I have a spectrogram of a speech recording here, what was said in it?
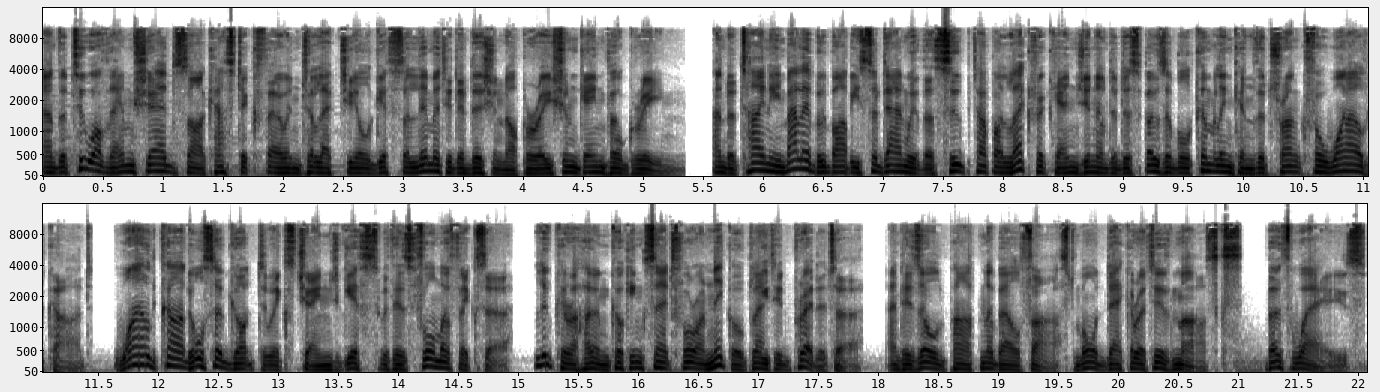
and the two of them shared sarcastic faux intellectual gifts a limited edition Operation Gameville Green and a tiny Malibu Barbie sedan with a souped-up electric engine and a disposable Comlink in the trunk for Wildcard. Wildcard also got to exchange gifts with his former fixer, Luca a home cooking set for a nickel-plated Predator, and his old partner Belfast more decorative masks, both ways.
